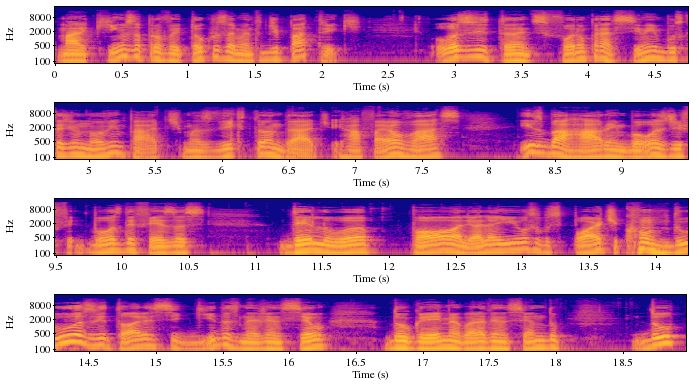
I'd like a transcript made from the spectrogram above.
Marquinhos aproveitou o cruzamento de Patrick. Os visitantes foram para cima em busca de um novo empate, mas Victor Andrade e Rafael Vaz esbarraram em boas, boas defesas de Luan Poli. Olha aí o esporte com duas vitórias seguidas, né? Venceu do Grêmio, agora vencendo do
